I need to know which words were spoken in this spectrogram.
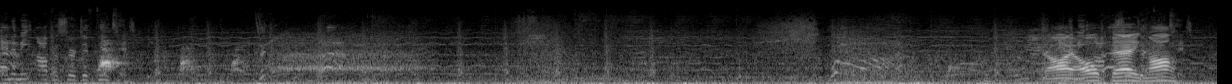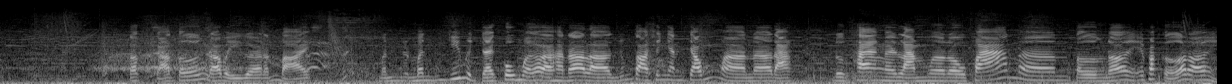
Enemy officer defeated. Rồi ok, ngon. Tất cả tướng đã bị ờ, đánh bại. Mình mình cũng chiếm được trại cung rồi các bạn. Thành ra là chúng ta sẽ nhanh chóng mà ờ, đạt được thang này làm ờ, đồ phá tường thôi phá cửa thôi.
